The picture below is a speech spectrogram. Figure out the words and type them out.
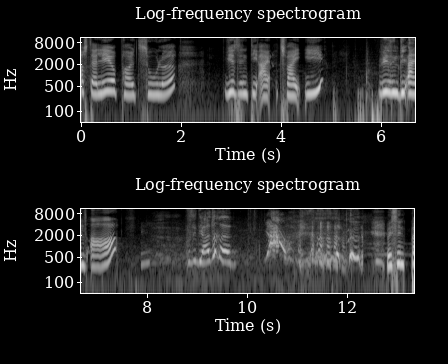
aus der Leopoldschule. Wir sind die 2i. Wir sind die 1a. Wo sind die anderen? Ja! Wir sind bei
